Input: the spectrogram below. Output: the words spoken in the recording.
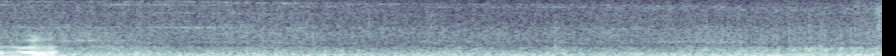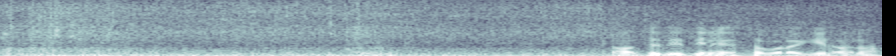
la verdad No, Teti tiene que estar por aquí, la verdad.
